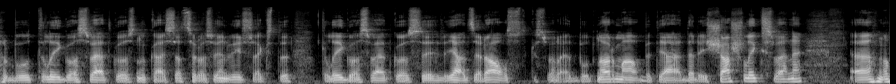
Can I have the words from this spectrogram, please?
varbūt līgos svētkos, nu, kā es atceros vienu virsrakstu, ka līgos svētkos ir jādzer alus, kas varētu būt normāli, bet jādara arī šašliks, vai ne? Uh, nu,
